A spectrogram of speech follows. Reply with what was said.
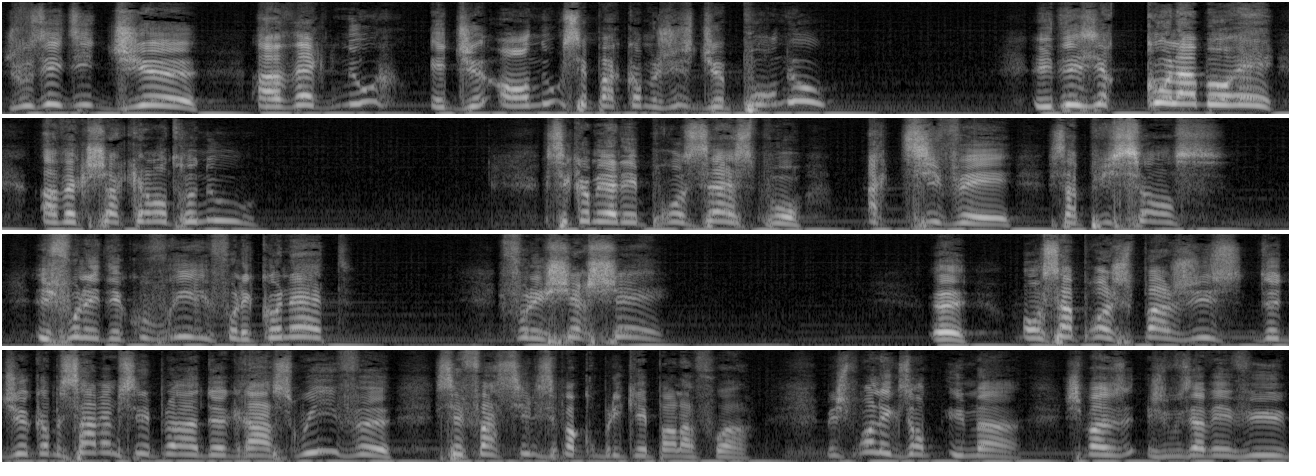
Je vous ai dit Dieu avec nous et Dieu en nous, c'est pas comme juste Dieu pour nous. Il désire collaborer avec chacun d'entre nous. C'est comme il y a des process pour activer sa puissance. Il faut les découvrir, il faut les connaître, il faut les chercher. Euh, on ne s'approche pas juste de Dieu comme ça, même s'il est plein de grâce. Oui, il veut, c'est facile, c'est pas compliqué par la foi. Mais je prends l'exemple humain. Je sais pas, je vous avais vu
